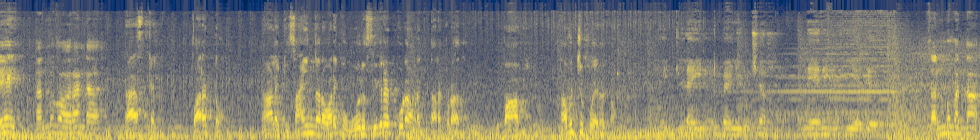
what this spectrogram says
டேய் சண்முகம் வரான்டா. ராஸ்கல் வரட்டும். நாளைக்கு சாயந்தரம் வரைக்கும் ஒரு சிகரெட் கூட அவனுக்கு தரக்கூடாது. பாவி தவிச்சு போயிடட்டும் ஹெட்லைட் வெளிச்சம் நெருங்கியது. சண்முகம் தான்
